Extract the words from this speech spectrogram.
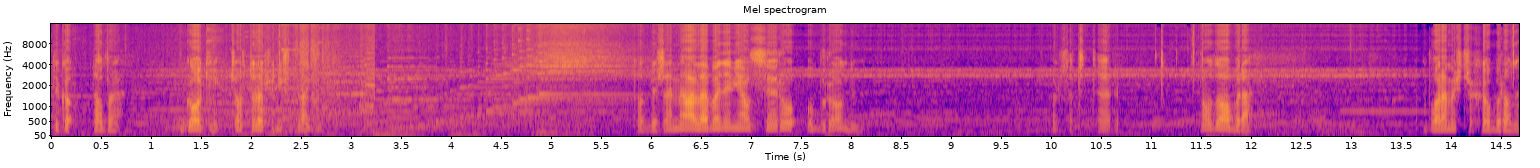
Tylko, dobra. Gogi, wciąż to lepsze niż plagi. To bierzemy, ale będę miał 0 obrony. Za 4. No dobra. Wolę mieć trochę obrony.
